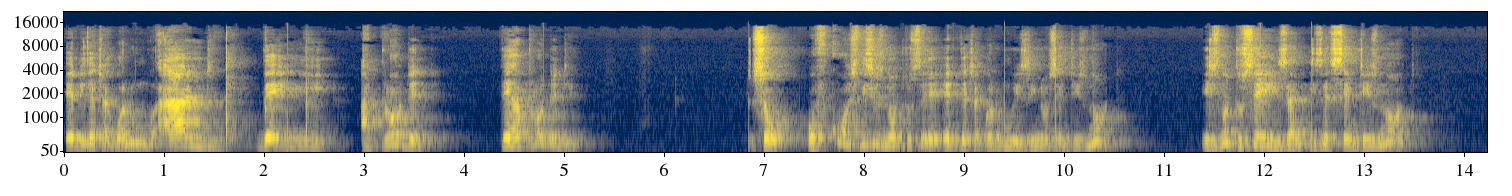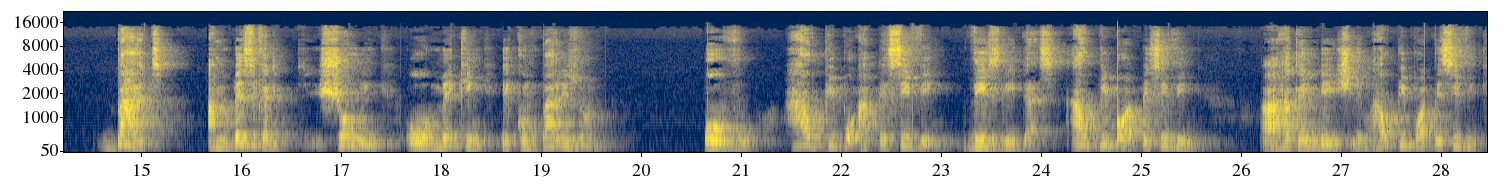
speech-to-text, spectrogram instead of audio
Edgar Chagwa Lungu and they applauded. They applauded him. So, of course, this is not to say Edgar Chagwa Lungu is innocent. He's not. It's not to say he's, an, he's a saint. He's not. But I'm basically showing or making a comparison of how people are perceiving these leaders, how people are perceiving uh, Hakainde Hichilema, how people are perceiving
